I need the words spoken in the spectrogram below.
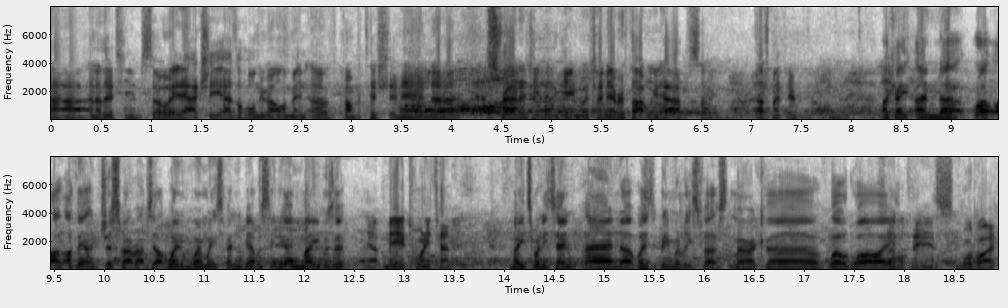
uh, another team. So it actually adds a whole new element of competition and uh, strategy to the game, which I never thought we'd have. So that's my favorite thing. Okay, and uh, well, I, I think that just about wraps it up. When, when we expect to be able to see the game? May, was it? Yeah, May 2010. May 2010, and uh, when's it been released first? America, worldwide? Simultaneous, worldwide.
